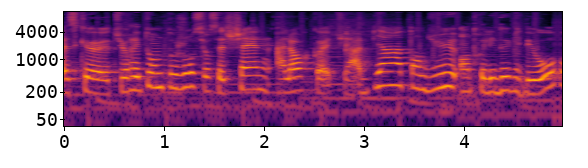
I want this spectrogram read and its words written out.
parce que tu retournes toujours sur cette chaîne alors que tu as bien attendu entre les deux vidéos.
